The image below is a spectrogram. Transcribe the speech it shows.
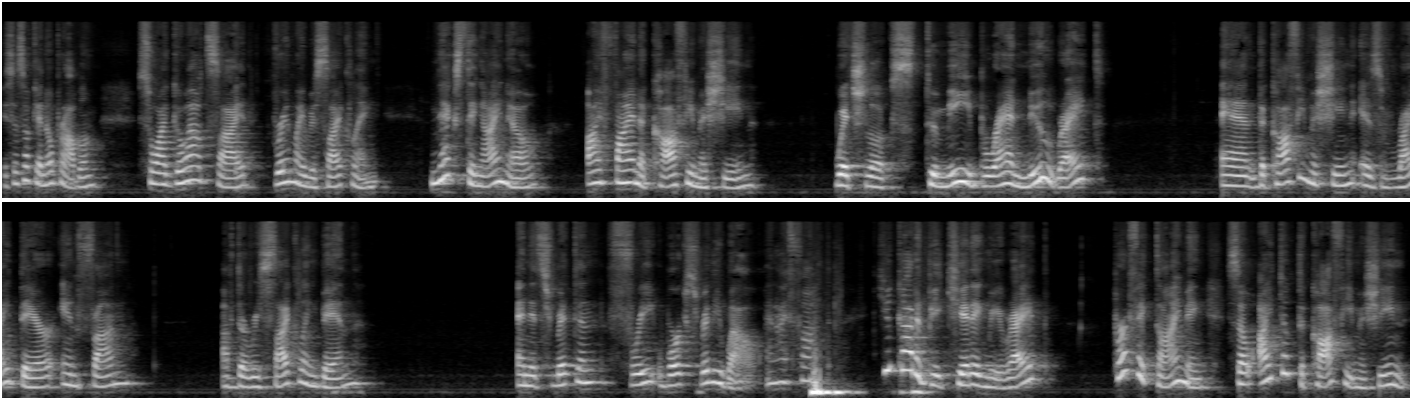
He says, "Okay, no problem." So I go outside, bring my recycling. Next thing I know, I find a coffee machine, which looks to me brand new, right? And the coffee machine is right there in front of the recycling bin. And it's written free, works really well. And I thought, you got to be kidding me, right? Perfect timing. So I took the coffee machine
